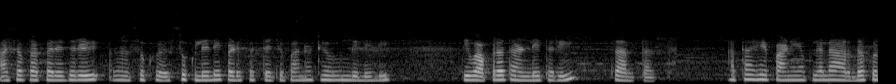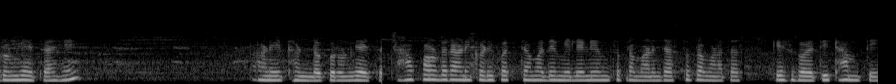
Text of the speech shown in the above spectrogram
अशा प्रकारे जरी सुक सुकलेले कडीपत्त्याची पानं ठेवून दिलेली ती वापरात आणली तरी चालतात. आता हे पाणी आपल्याला अर्ध करून घ्यायचं आहे आणि थंड करून घ्यायचं. चहा पावडर आणि कढीपत्त्यामध्ये मिलेनियमचं प्रमाण जास्त प्रमाणात असतं केस गळती थांबते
